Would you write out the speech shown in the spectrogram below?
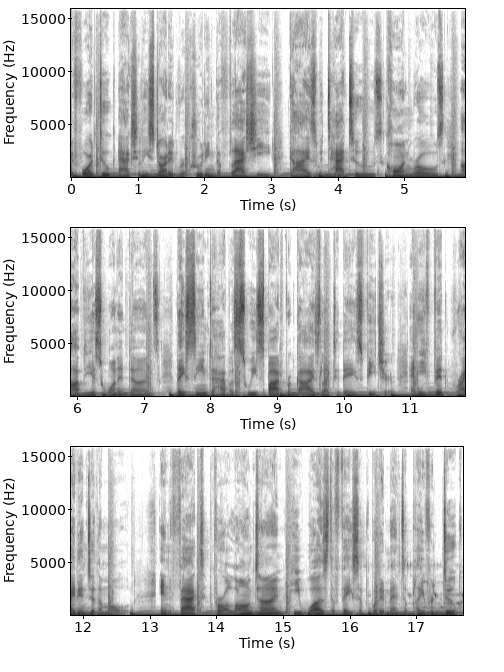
before Duke actually started recruiting the flashy guys with tattoos, cornrows, obvious one and dones, they seemed to have a sweet spot for guys like today's feature, and he fit right into the mold. In fact, for a long time, he was the face of what it meant to play for Duke,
